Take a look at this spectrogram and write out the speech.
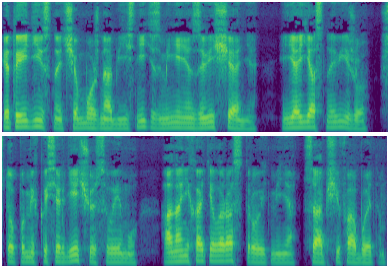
Это единственное, чем можно объяснить изменение завещания, и я ясно вижу, что по мягкосердечию своему она не хотела расстроить меня, сообщив об этом.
